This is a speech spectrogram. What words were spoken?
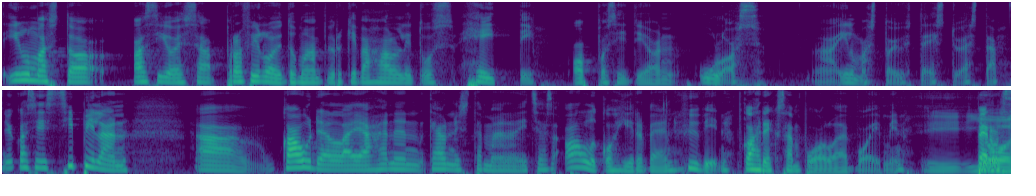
ilmastoasioissa profiloitumaan pyrkivä hallitus heitti opposition ulos ilmastoyhteistyöstä, joka siis Sipilän ää, kaudella ja hänen käynnistämään itse asiassa alkoi hirveän hyvin kahdeksan puolueen voimin. Joo,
